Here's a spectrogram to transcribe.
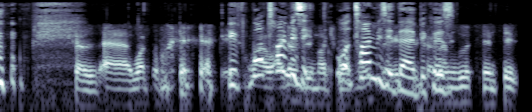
Because uh, what? If, what time is it? What time is it there? Because listening to.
